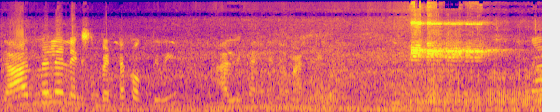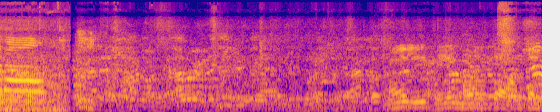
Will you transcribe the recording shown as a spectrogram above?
ಇದಾದಮೇಲೆ ನೆಕ್ಸ್ಟ್ ಬೆಟ್ಟಕ್ಕೆ ಹೋಗ್ತೀವಿ. ಅಲ್ಲಿ ಕಂಟಿನ್ಯೂ ಮಾಡ್ತೀವಿ. ಮನೇಲಿ ಕೈಯಲ್ಲಿ ಮಾಡುವಂಥ ಅಂಕಲ್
